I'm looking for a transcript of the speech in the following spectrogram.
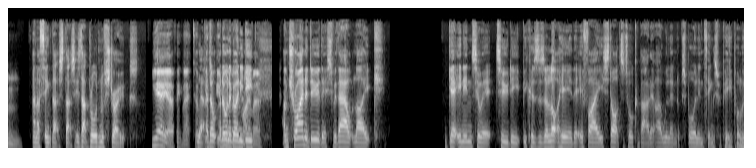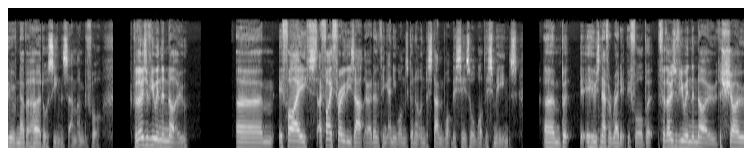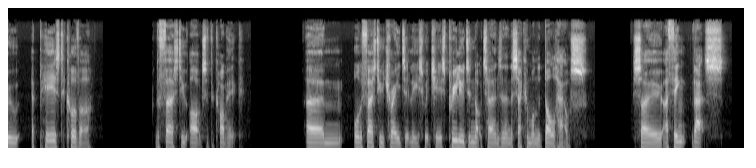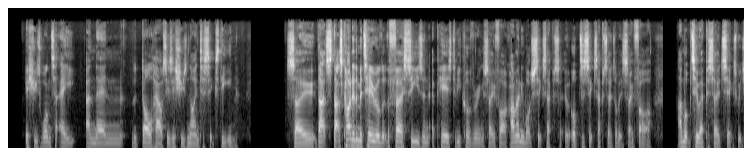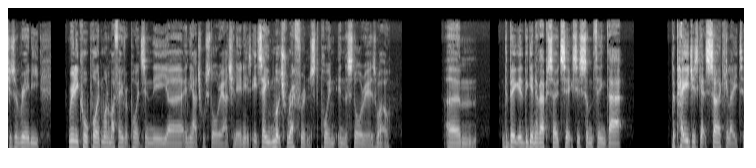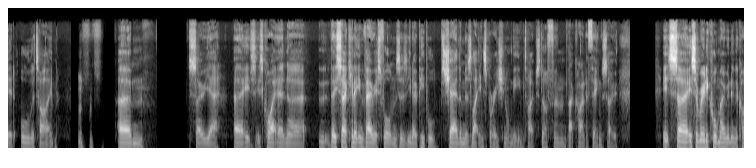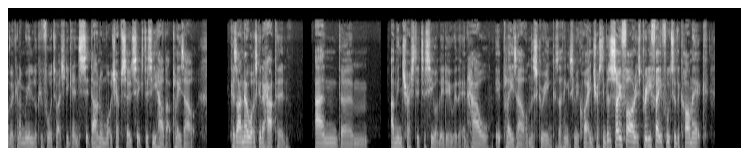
Mm. And I think that's that's is that broad enough strokes. Yeah, yeah, I think that. Yeah, I don't I don't want to go any deep. I'm trying to do this without like getting into it too deep because there's a lot here that if I start to talk about it, I will end up spoiling things for people who have never heard or seen the Sandman before. For those of you in the know, um, if I if I throw these out there, I don't think anyone's going to understand what this is or what this means. Um, but who's never read it before. But for those of you in the know, the show appears to cover the first two arcs of the comic, um, or the first two trades at least, which is Preludes and Nocturnes, and then the second one, the Dollhouse. So I think that's issues one to eight, and then the Dollhouse is issues nine to sixteen. So that's that's kind of the material that the first season appears to be covering so far. I've only watched six episodes, up to six episodes of it so far. I'm up to episode six, which is a really, really cool point. One of my favorite points in the uh, in the actual story, actually, and it's it's a much referenced point in the story as well. Um, the big at the beginning of episode six is something that the pages get circulated all the time. um, so yeah, uh, it's it's quite an uh, they circulate in various forms as you know people share them as like inspirational meme type stuff and that kind of thing. So it's uh, it's a really cool moment in the comic and i'm really looking forward to actually getting to sit down and watch episode six to see how that plays out. Because i know what's going to happen and um, i'm interested to see what they do with it and how it plays out on the screen because i think it's going to be quite interesting. But so far it's pretty faithful to the comic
